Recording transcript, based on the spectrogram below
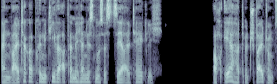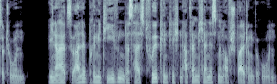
Ein weiterer primitiver Abwehrmechanismus ist sehr alltäglich. Auch er hat mit Spaltung zu tun, wie nahezu alle primitiven, das heißt frühkindlichen Abwehrmechanismen auf Spaltung beruhen.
